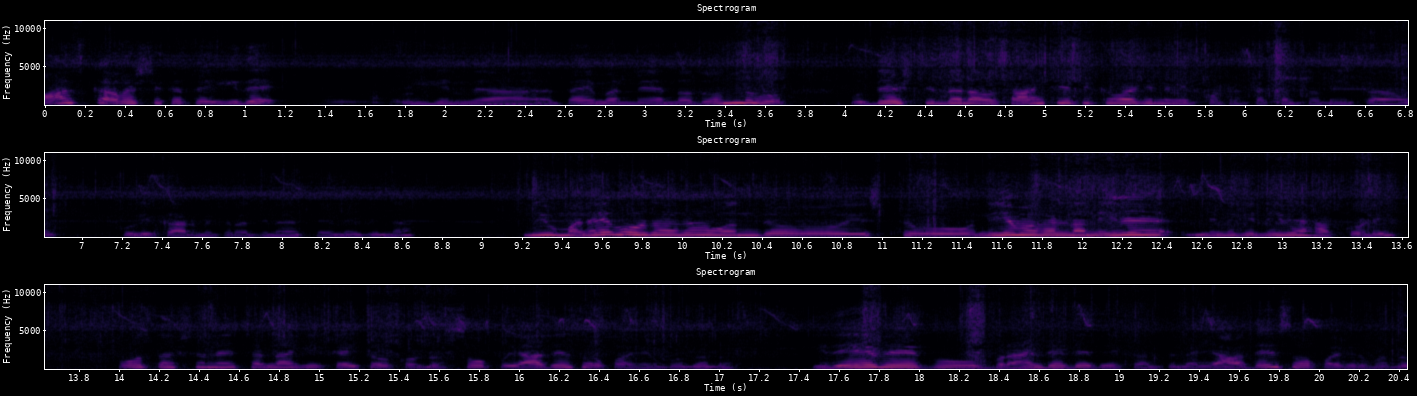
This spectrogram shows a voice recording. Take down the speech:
ಮಾಸ್ಕ್ ಅವಶ್ಯಕತೆ ಇದೆ ಈಗಿನ ಟೈಮಲ್ಲಿ ಅನ್ನೋದೊಂದು ಉದ್ದೇಶದಿಂದ ನಾವು ಸಾಂಕೇತಿಕವಾಗಿ ನಿಮಗೆ ಕೊಟ್ಟಿರ್ತಕ್ಕಂಥದ್ದು. ಈಗ ಕೂಲಿ ಕಾರ್ಮಿಕರ ದಿನಾಚರಣೆ ದಿನ. ನೀವು ಮನೆಗೆ ಹೋದಾಗ ಒಂದು ಇಷ್ಟು ನಿಯಮಗಳನ್ನ ನೀವೇ, ನಿಮಗೆ ನೀವೇ ಹಾಕ್ಕೊಳ್ಳಿ. ಹೋದ ತಕ್ಷಣ ಚೆನ್ನಾಗಿ ಕೈ ತೊಳ್ಕೊಂಡು, ಸೋಪ್, ಯಾವುದೇ ಸೋಪ್ ಆಗಿರ್ಬೋದು ಅದು. ಇದೇ ಬೇಕು ಬ್ರ್ಯಾಂಡೆಡೇ ಬೇಕಂತಿಲ್ಲ ಯಾವುದೇ ಸೋಪ್ ಆಗಿರ್ಬೋದು,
